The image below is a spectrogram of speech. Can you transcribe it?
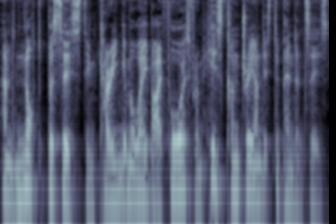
and not persist in carrying him away by force from his country and its dependencies.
